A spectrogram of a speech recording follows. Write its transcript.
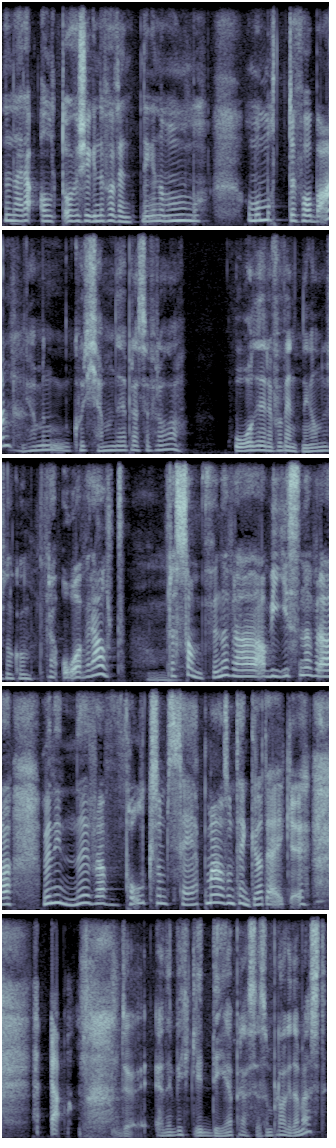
Den der altoverskyggende forventningen om, om å måtte få barn? Ja, men hvor kommer det presset fra, da? Og de der forventningene du snakker om? Fra overalt. Fra samfunnet, fra avisene, fra venninner, fra folk som ser på meg og som tenker at jeg ikke Ja. Du, er det virkelig det presset som plager deg mest?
